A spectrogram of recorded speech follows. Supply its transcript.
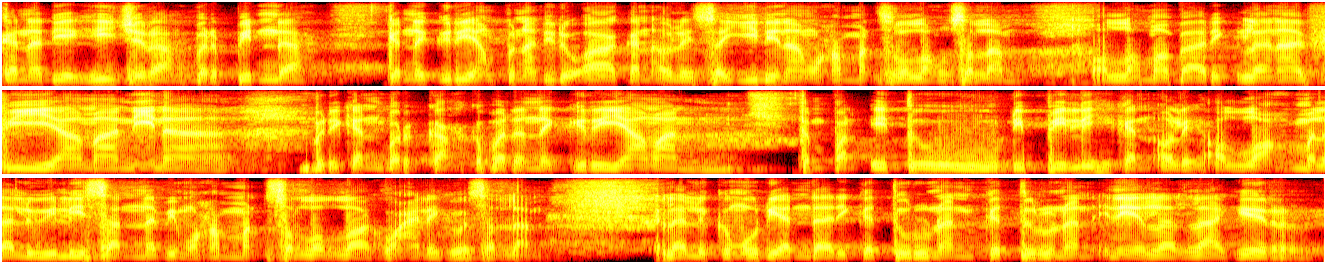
karena dia hijrah berpindah ke negeri yang pernah didoakan oleh Sayyidina Muhammad sallallahu alaihi wasallam. Allahumma barik lana fi Yamanina. Berikan berkah kepada negeri Yaman. Tempat itu dipilihkan oleh Allah melalui lisan Nabi Muhammad sallallahu alaihi wasallam. Lalu kemudian dari keturunan-keturunan inilah lahir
